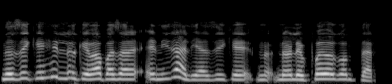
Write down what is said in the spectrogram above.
no sé qué es lo que va a pasar en Italia, así que no, no les puedo contar.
